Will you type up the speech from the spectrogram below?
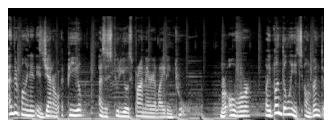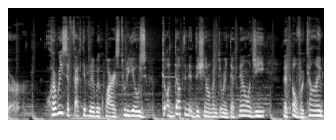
undermining its general appeal as a studio's primary lighting tool. Moreover, by bundling its own renderer, Clarisse effectively requires studios to adopt an additional rendering technology that over time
